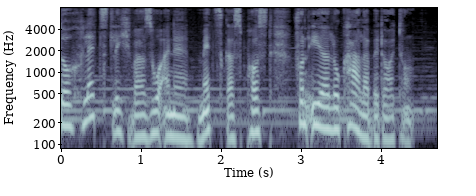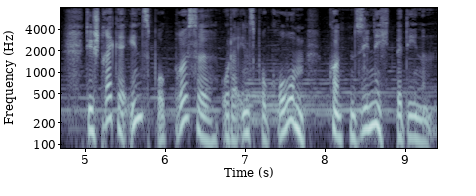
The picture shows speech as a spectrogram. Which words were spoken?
Doch letztlich war so eine Metzgerspost von eher lokaler Bedeutung. Die Strecke Innsbruck-Brüssel oder Innsbruck-Rom konnten sie nicht bedienen.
